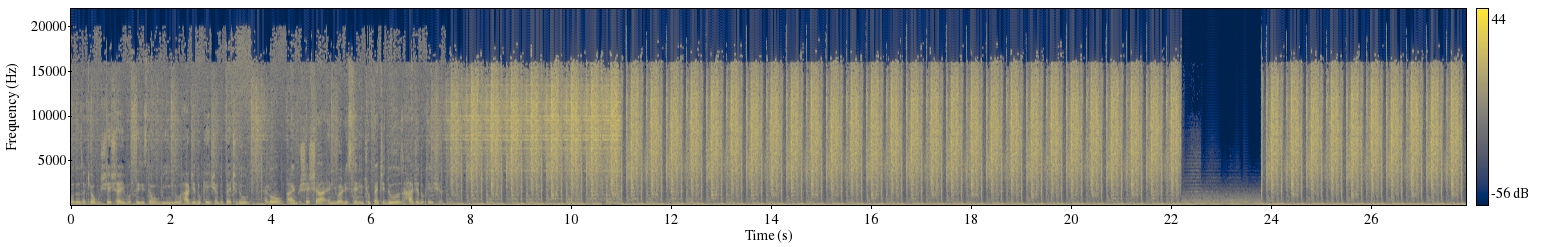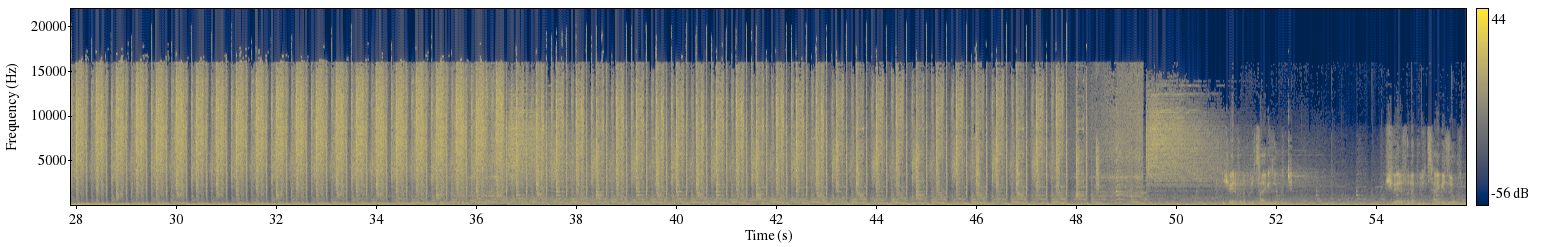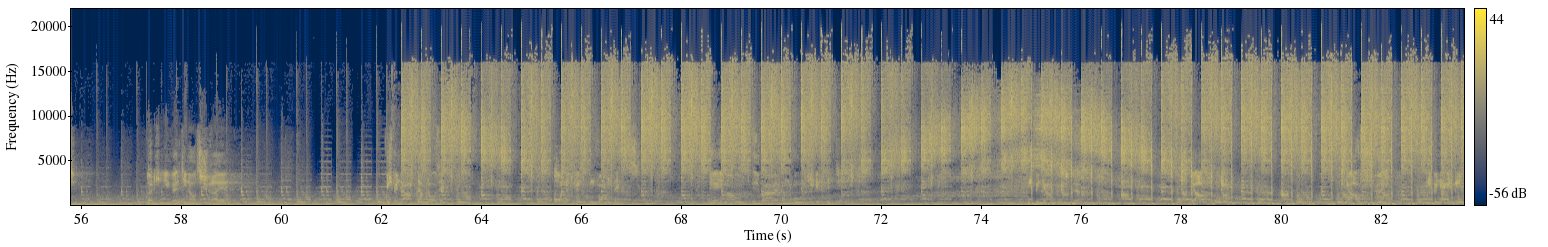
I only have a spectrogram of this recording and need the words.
todos, aqui é o Bochecha e vocês estão ouvindo Hard Education do Pet Duo. Hello, I'm Bochecha and you are listening to Pet Duo's Hard Education. Werde von der Polizei gesucht. Ich werde von der Polizei gesucht, weil ich in die Welt hinaus schreie. Ich bin der Obdachlose. Ohne festen Wohnsitz. der immer und überall Unruhe stiftet. Ich bin der Auftragler. Der Aufrufer. Aufschrei. Ich bin der Hippie.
